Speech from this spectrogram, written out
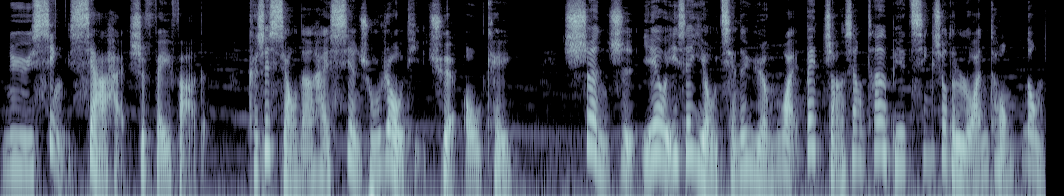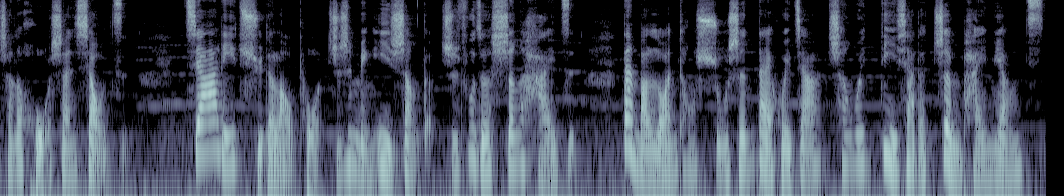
女性下海是非法的，可是小男孩献出肉体却 OK。甚至也有一些有钱的员外被长相特别清秀的娈童弄成了火山孝子，家里娶的老婆只是名义上的，只负责生孩子，但把娈童赎身带回家，成为地下的正牌娘子。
